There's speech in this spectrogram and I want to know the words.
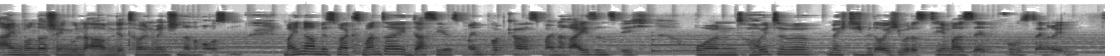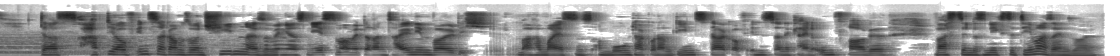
Einen wunderschönen guten Abend, ihr tollen Menschen da draußen. Mein Name ist Max Mantei, das hier ist mein Podcast, meine Reise ins Ich. Und heute möchte ich mit euch über das Thema Selbstbewusstsein reden. Das habt ihr auf Instagram so entschieden. Also, wenn ihr das nächste Mal mit daran teilnehmen wollt, ich mache meistens am Montag oder am Dienstag auf Insta eine kleine Umfrage, was denn das nächste Thema sein soll.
